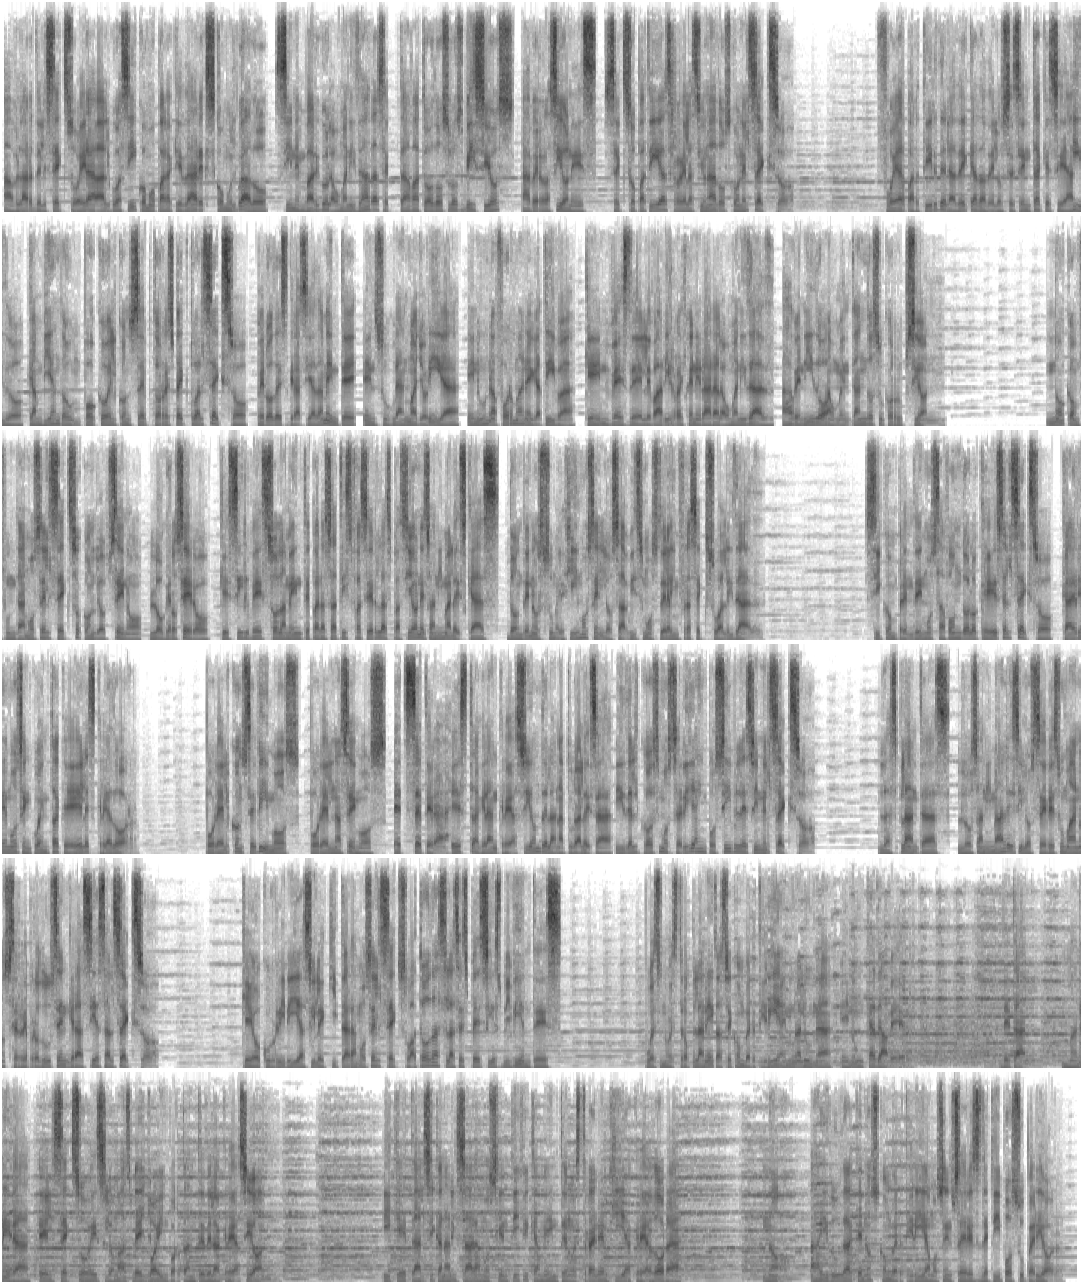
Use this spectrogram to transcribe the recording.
Hablar del sexo era algo así como para quedar excomulgado, sin embargo la humanidad aceptaba todos los vicios, aberraciones, sexopatías relacionados con el sexo. Fue a partir de la década de los 60 que se ha ido cambiando un poco el concepto respecto al sexo, pero desgraciadamente, en su gran mayoría, en una forma negativa, que en vez de elevar y regenerar a la humanidad, ha venido aumentando su corrupción. No confundamos el sexo con lo obsceno, lo grosero, que sirve solamente para satisfacer las pasiones animalescas, donde nos sumergimos en los abismos de la infrasexualidad. Si comprendemos a fondo lo que es el sexo, caeremos en cuenta que Él es creador. Por Él concebimos, por Él nacemos, etc. Esta gran creación de la naturaleza y del cosmos sería imposible sin el sexo. Las plantas, los animales y los seres humanos se reproducen gracias al sexo. ¿Qué ocurriría si le quitáramos el sexo a todas las especies vivientes? Pues nuestro planeta se convertiría en una luna, en un cadáver. De tal manera, el sexo es lo más bello e importante de la creación. ¿Y qué tal si canalizáramos científicamente nuestra energía creadora? No hay duda que nos convertiríamos en seres de tipo superior.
